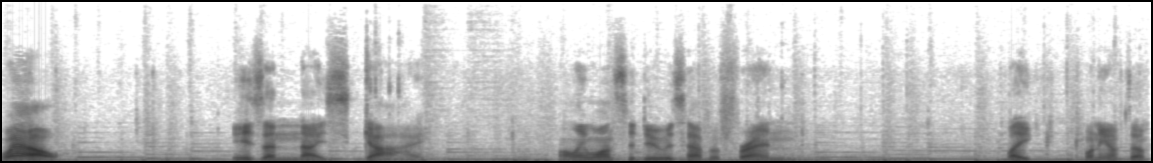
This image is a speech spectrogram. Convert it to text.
Wow. He's a nice guy. All he wants to do is have a friend. Like 20 of them.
